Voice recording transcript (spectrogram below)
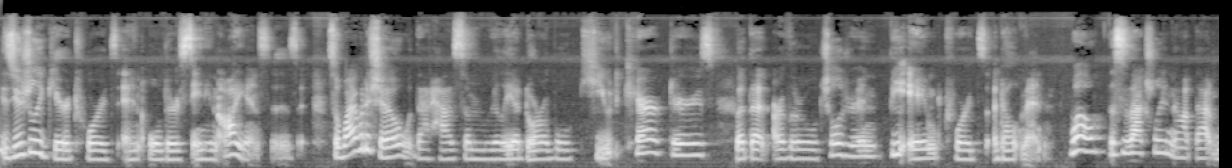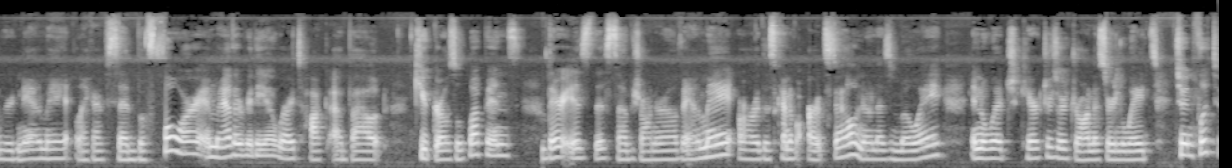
is usually geared towards an older seinen audiences. So why would a show that has some really adorable, cute characters, but that are little children, be aimed towards adult men? Well, this is actually not that weird in anime, like I've said before in my other video where I talk about cute girls with weapons. There is this subgenre of anime or this kind of art style known as moe, in which characters are drawn a certain way to inflict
